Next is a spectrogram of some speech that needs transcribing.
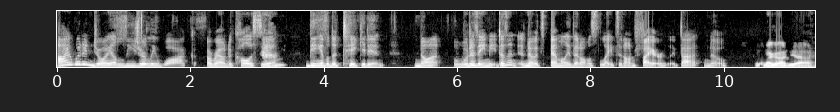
I would enjoy a leisurely walk around a coliseum, being able to take it in. Not what is Amy? Doesn't no, it's Emily that almost lights it on fire like that. No, Oh my god, yeah,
